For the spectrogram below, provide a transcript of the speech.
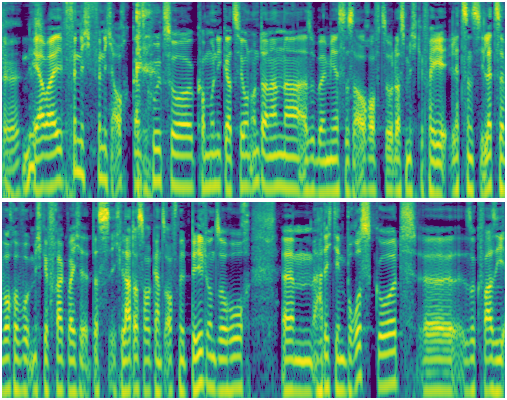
Genau. nee, aber finde ich, finde ich auch ganz cool zur Kommunikation untereinander. Also bei mir ist es auch oft so, dass mich gefragt, letztens, die letzte Woche wurde mich gefragt, weil ich das, ich lade das auch ganz oft mit Bild und so hoch, ähm, hatte ich den Brustgurt äh, so quasi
